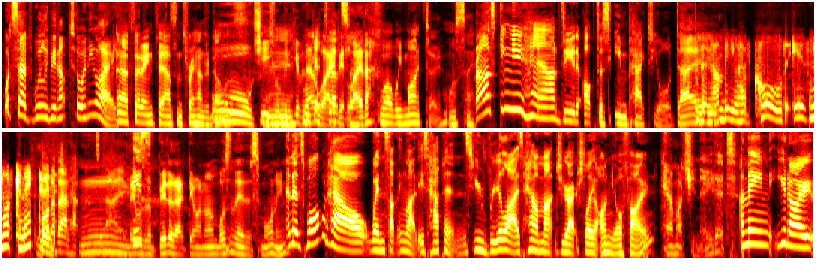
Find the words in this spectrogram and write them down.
What's that Willie been up to anyway? Uh, Thirteen thousand three hundred dollars. Oh, geez, we'll be giving that away a bit later. Well, we might do. We'll see. We're asking you how did Optus impact your day? The number you have called is not A connected. lot of that happened today. There was a bit of that going on, wasn't there, this morning? And it's wild how when something like this happens, you realize how much you're actually on your phone. How much you need it. I mean, you know,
